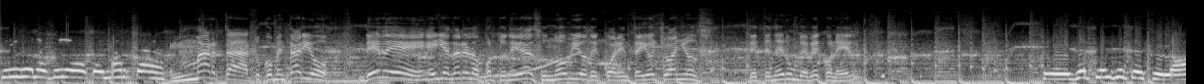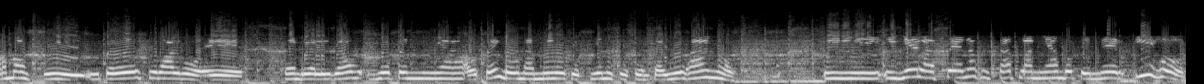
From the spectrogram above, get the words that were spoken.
Sí, buenos días, soy Marta. Marta, tu comentario. ¿Debe ella darle la oportunidad a su novio de 48 años de tener un bebé con él? yo pienso que si lo amas, sí. Y te voy a decir algo. Eh, en realidad, yo tenía o tengo un amigo que tiene 61 años. Y, y él apenas está planeando tener hijos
